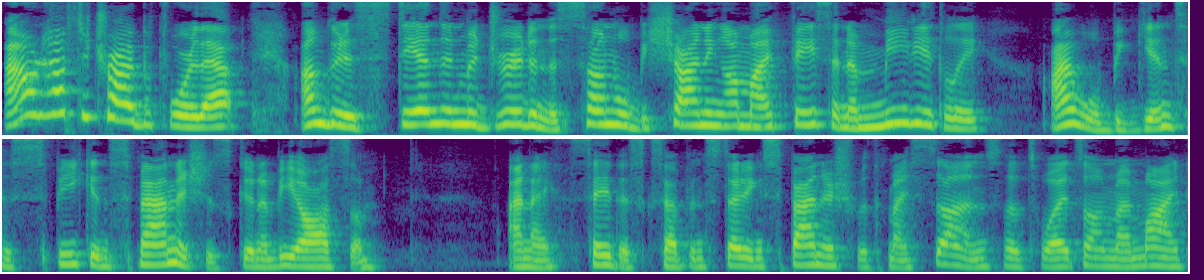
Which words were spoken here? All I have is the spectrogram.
I don't have to try before that. I'm going to stand in Madrid and the sun will be shining on my face, and immediately I will begin to speak in Spanish. It's going to be awesome. And I say this because I've been studying Spanish with my son, so that's why it's on my mind.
